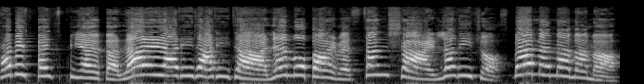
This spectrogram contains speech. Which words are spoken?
COVID's meant to be over. La da di da di da. No more virus. Sunshine. Lollydrops. Ma ma ma ma ma.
